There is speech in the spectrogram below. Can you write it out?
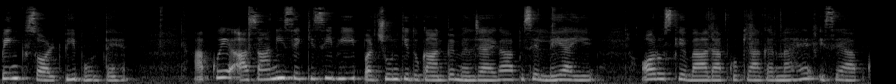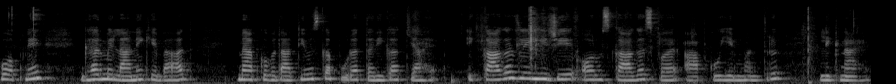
पिंक सॉल्ट भी बोलते हैं। आपको ये आसानी से किसी भी परचून की दुकान पे मिल जाएगा। आप इसे ले आइए और उसके बाद आपको क्या करना है, इसे आपको अपने घर में लाने के बाद मैं आपको बताती हूँ इसका पूरा तरीका क्या है। एक कागज़ ले लीजिए और उस कागज़ पर आपको ये मंत्र लिखना है।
